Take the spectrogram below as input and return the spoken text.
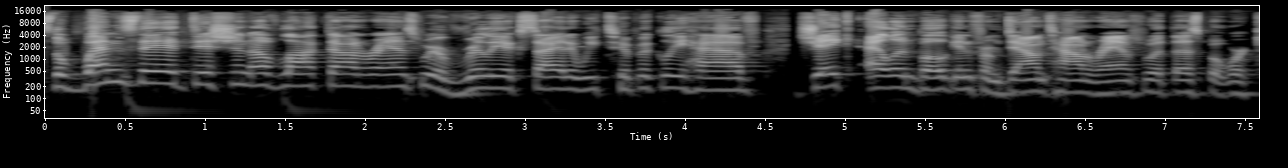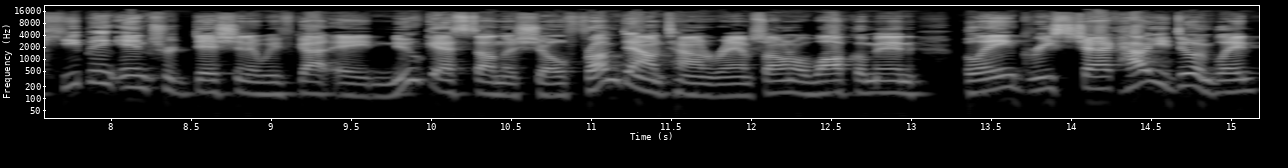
It's the Wednesday edition of Locked On Rams. We're really excited. We typically have Jake Ellenbogen from Downtown Rams with us, but we're keeping in tradition and we've got a new guest on the show from Downtown Rams. So I want to welcome in Blaine Grisak. How are you doing, Blaine?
